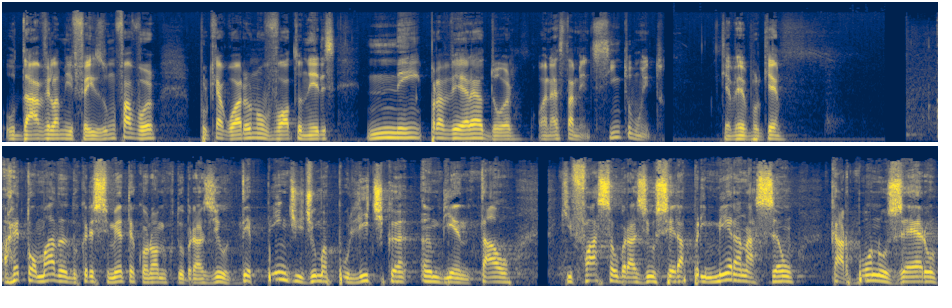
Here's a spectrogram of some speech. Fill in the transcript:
o Dávila me fez um favor, porque agora eu não voto neles nem para vereador, honestamente. Sinto muito. Quer ver por quê? A retomada do crescimento econômico do Brasil depende de uma política ambiental que faça o Brasil ser a primeira nação carbono zero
